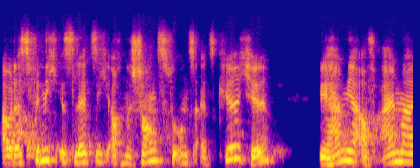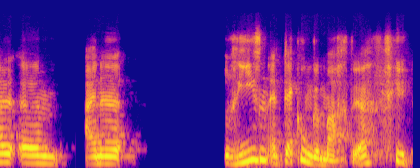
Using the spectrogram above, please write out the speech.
Aber das finde ich ist letztlich auch eine Chance für uns als Kirche. Wir haben ja auf einmal ähm, eine Riesenentdeckung gemacht. Ja? Die,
